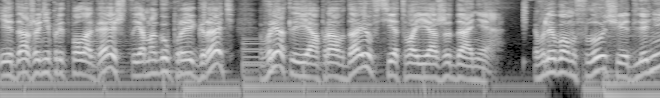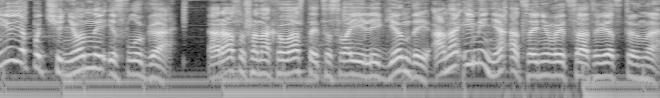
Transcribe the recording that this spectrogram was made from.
И даже не предполагаешь, что я могу проиграть? Вряд ли я оправдаю все твои ожидания. В любом случае, для нее я подчиненный и слуга. А раз уж она хвастается своей легендой, она и меня оценивает соответственно.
